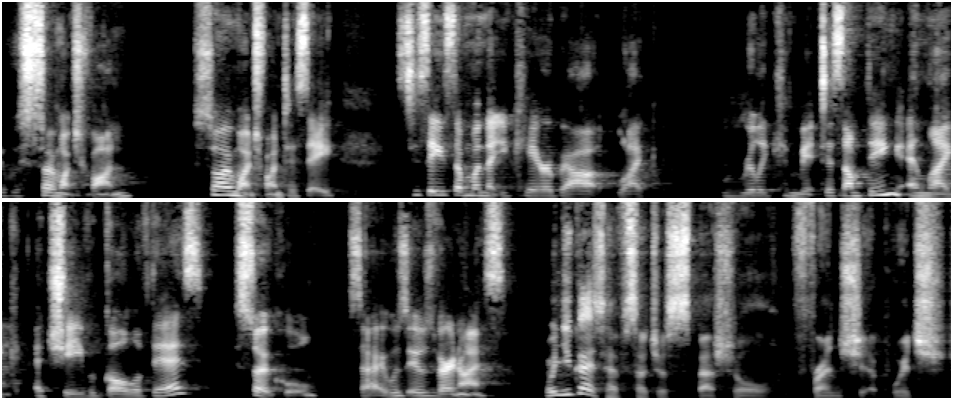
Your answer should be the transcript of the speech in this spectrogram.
it was so much fun, so much fun to see. To see someone that you care about, like really commit to something and like achieve a goal of theirs, so cool. So it was it was very nice. When you guys have such a special friendship, which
